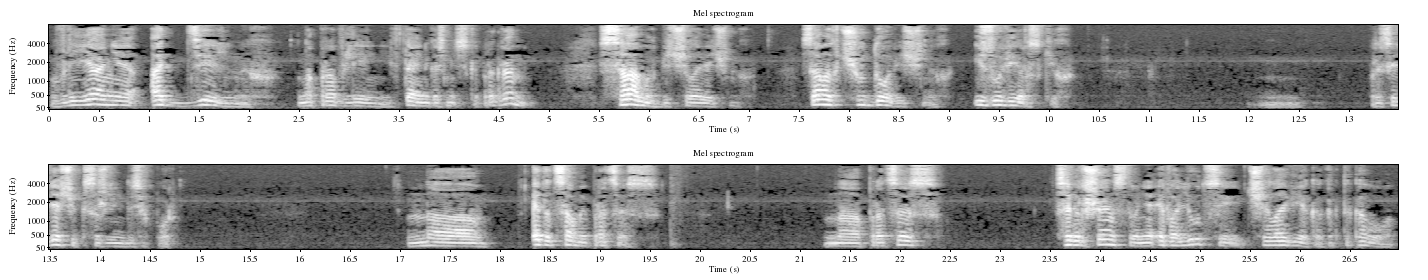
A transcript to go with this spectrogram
влияние отдельных направлений в тайной космической программе, самых бесчеловечных, самых чудовищных, изуверских, происходящих, к сожалению, до сих пор, на этот самый процесс – на процесс совершенствования, эволюции человека как такового.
